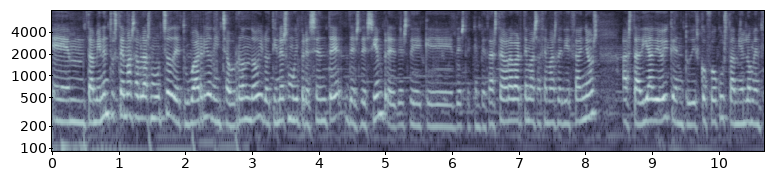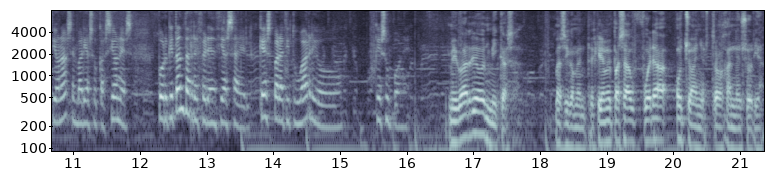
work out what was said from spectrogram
Em, también en tus temas hablas mucho de tu barrio, de Inchaurrondo, y lo tienes muy presente desde siempre, desde que, desde que empezaste a grabar temas hace más de 10 años hasta día de hoy, que en tu disco Focus también lo mencionas en varias ocasiones. ¿Por qué tantas referencias a él? ¿Qué es para ti tu barrio? ¿Qué supone? Mi barrio es mi casa, básicamente. Es que yo me he pasado fuera ocho años trabajando en Soria.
